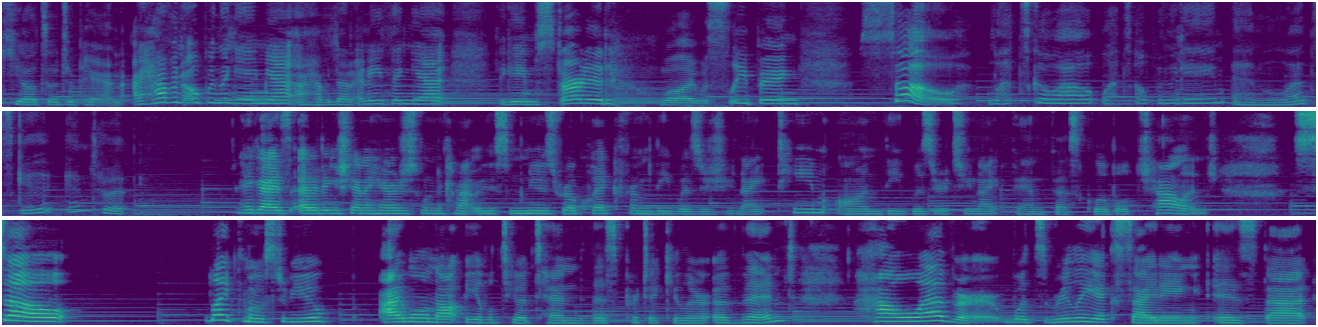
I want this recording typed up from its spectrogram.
Kyoto, Japan. I haven't opened the game yet, I haven't done anything yet. The game started while I was sleeping. So let's go out, let's open the game, and let's get into it. Hey guys, Editing Shana here. I just wanted to come out with some news real quick from the Wizards Unite team on the Wizards Unite FanFest Global Challenge. So, like most of you, I will not be able to attend this particular event. However, what's really exciting is that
